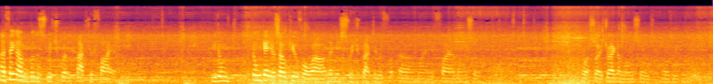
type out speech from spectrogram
I think I'm gonna switch back to fire. You don't don't get yourself killed for a while. Let me switch back to the uh, my fire longsword. Well, sorry, dragon longsword. What was?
